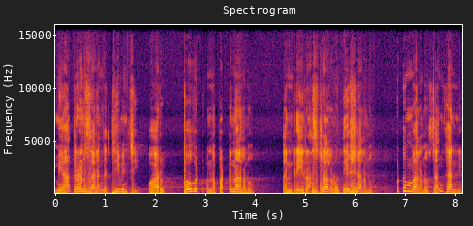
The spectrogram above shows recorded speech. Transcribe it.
మీ ఆజ్ఞానుసారంగా జీవించి వారు పోగొట్టుకున్న పట్టణాలను తండ్రి రాష్ట్రాలను దేశాలను కుటుంబాలను సంఘాన్ని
